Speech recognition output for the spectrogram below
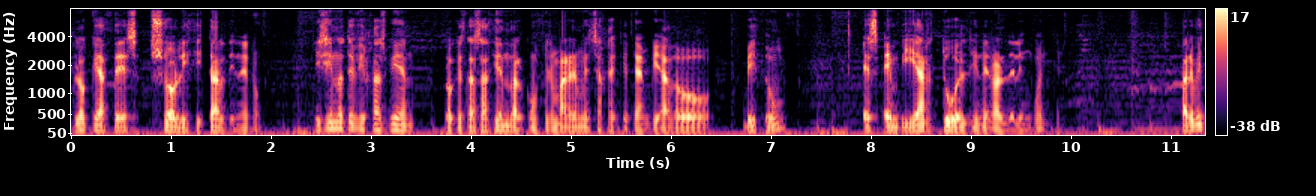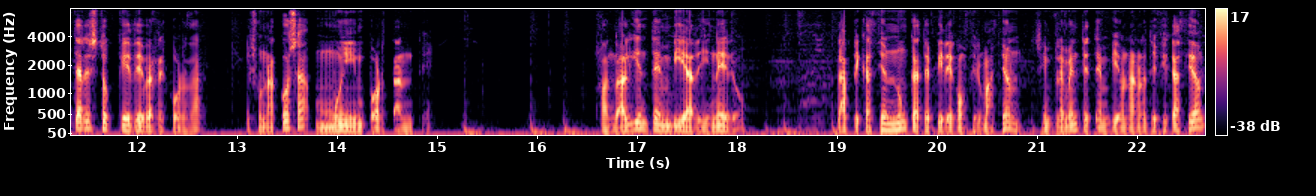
lo que hace es solicitar dinero. Y si no te fijas bien, lo que estás haciendo al confirmar el mensaje que te ha enviado Bizum es enviar tú el dinero al delincuente. Para evitar esto, ¿qué debes recordar? Es una cosa muy importante. Cuando alguien te envía dinero, la aplicación nunca te pide confirmación, simplemente te envía una notificación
